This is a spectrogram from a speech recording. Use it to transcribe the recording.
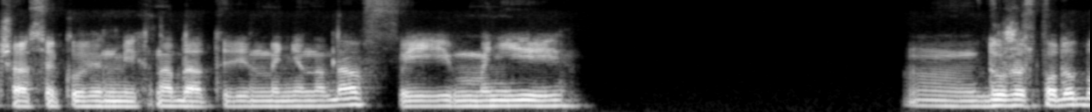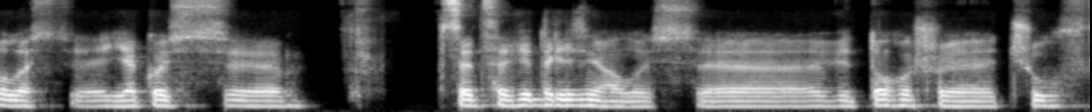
час, яку він міг надати, він мені надав, і мені дуже сподобалось е, якось. Все це відрізнялось е, від того, що я чув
